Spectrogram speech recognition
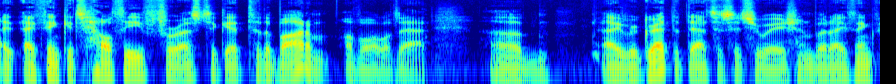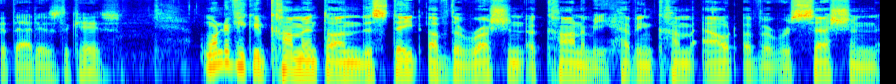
I, I, think it's healthy for us to get to the bottom of all of that. Um, I regret that that's a situation, but I think that that is the case. I wonder if you could comment on the state of the Russian economy, having come out of a recession,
